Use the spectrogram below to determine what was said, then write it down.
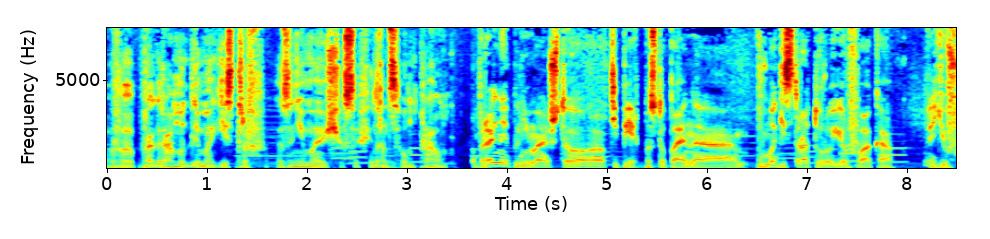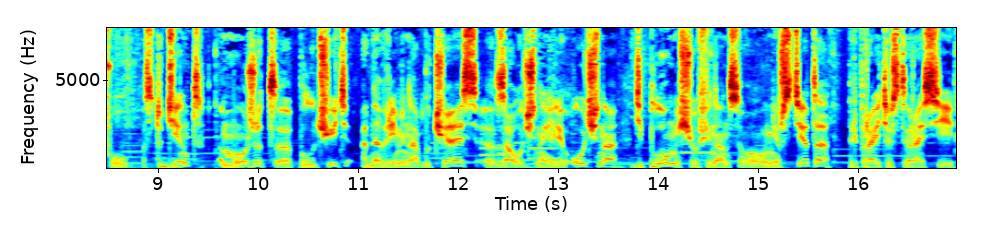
в программы для магистров, занимающихся финансовым правом. Правильно я понимаю, что э, теперь, поступая на, в магистратуру юрфака ЮФУ, студент может э, получить, одновременно обучаясь, заочно или очно, диплом еще финансового университета при правительстве России,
